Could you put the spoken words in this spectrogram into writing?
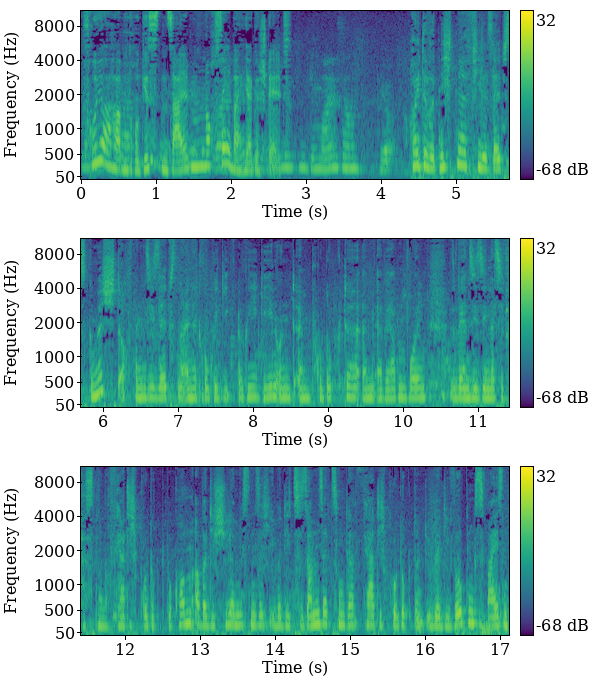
Früher haben Drogisten Salben noch selber hergestellt. Heute wird nicht mehr viel selbst gemischt, auch wenn Sie selbst in eine Drogerie gehen und ähm, Produkte ähm, erwerben wollen, werden Sie sehen, dass Sie fast nur noch Fertigprodukte bekommen. Aber die Schüler müssen sich über die Zusammensetzung der Fertigprodukte und über die Wirkungsweisen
